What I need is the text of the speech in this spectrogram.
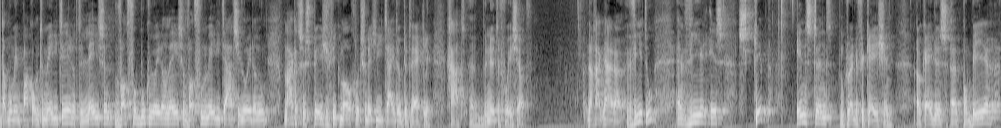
dat moment pakken om te mediteren, te lezen? Wat voor boek wil je dan lezen? Wat voor meditatie wil je dan doen? Maak het zo specifiek mogelijk zodat je die tijd ook daadwerkelijk gaat uh, benutten voor jezelf. Dan ga ik naar 4 uh, toe. En 4 is skip instant gratification. Oké, dus uh, probeer,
